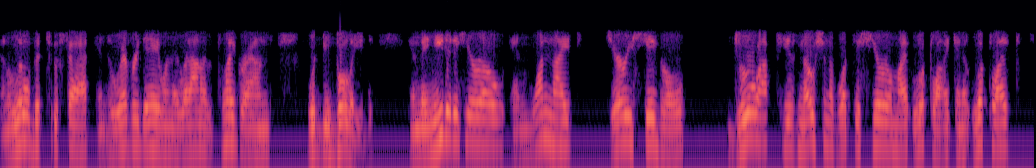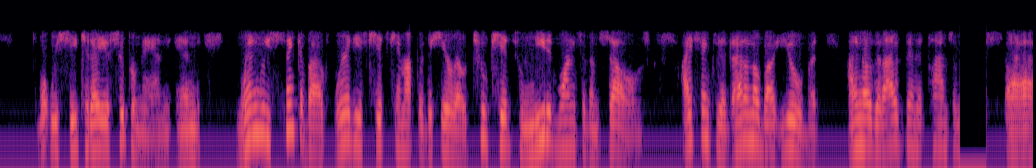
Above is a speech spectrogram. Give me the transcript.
and a little bit too fat and who every day when they went out on the playground would be bullied. And they needed a hero and one night Jerry Siegel drew up his notion of what this hero might look like and it looked like what we see today as Superman. And when we think about where these kids came up with the hero, two kids who needed one for themselves, I think that, I don't know about you, but I know that I've been at times uh,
